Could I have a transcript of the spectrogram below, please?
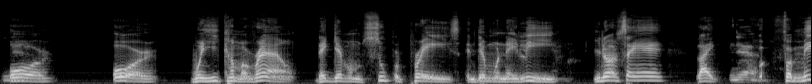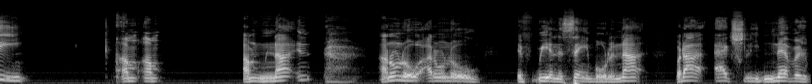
Yeah. Or or when he come around, they give them super praise, and then when they leave, you know what I'm saying? Like yeah. for, for me, I'm I'm I'm not in, I don't know, I don't know if we in the same boat or not, but I actually never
